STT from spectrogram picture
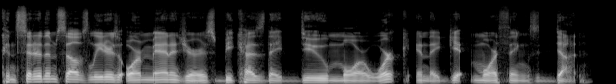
consider themselves leaders or managers because they do more work and they get more things done.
